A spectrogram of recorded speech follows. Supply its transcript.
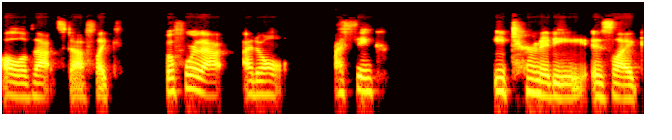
all of that stuff, like before that, I don't, I think eternity is like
